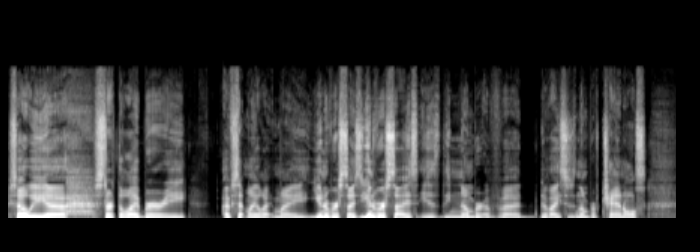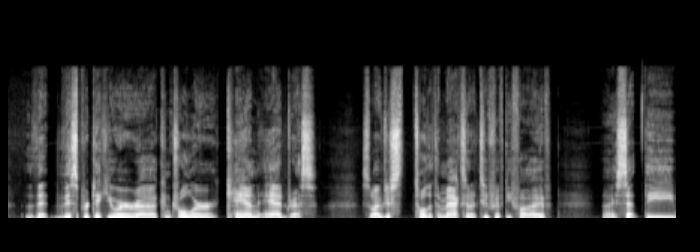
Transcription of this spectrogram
So we uh, start the library. I've set my my universe size. Universe size is the number of uh, devices, number of channels that this particular uh, controller can address. So I've just told it to max out at 255. I set the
